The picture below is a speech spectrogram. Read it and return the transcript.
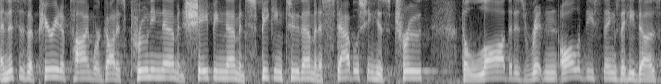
And this is a period of time where God is pruning them and shaping them and speaking to them and establishing His truth, the law that is written, all of these things that He does.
